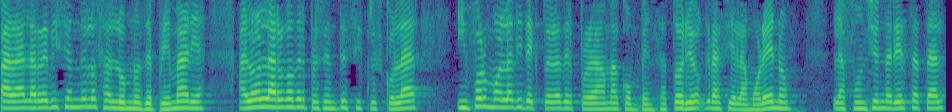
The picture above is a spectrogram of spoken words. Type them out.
para la revisión de los alumnos de primaria a lo largo del presente ciclo escolar, informó la directora del programa compensatorio, Graciela Moreno. La funcionaria estatal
